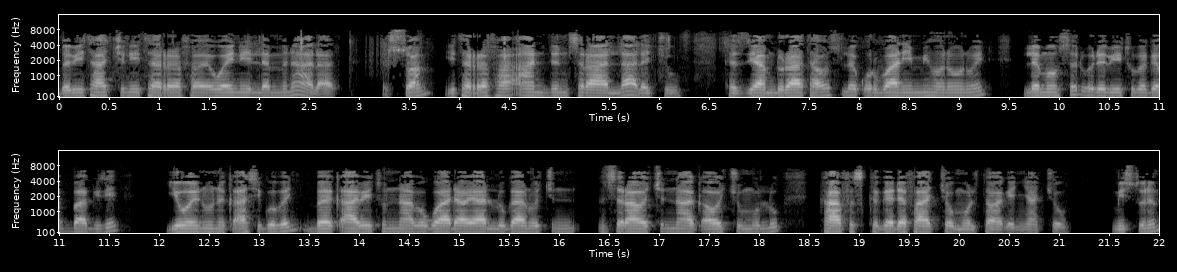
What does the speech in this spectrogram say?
በቤታችን የተረፈ ወይን የለምን? አላት። እርሷም የተረፈ አንድን ስራ አለ አለችው። ከዚያም ዱራታውስ ለቁርባን የሚሆነውን ወይን ለመውሰድ ወደ ቤቱ በገባ ጊዜ የወይኑን ዕቃ ሲጎበኝ በዕቃ ቤቱና በጓዳው ያሉ ጋኖችን እንስራዎችና ዕቃዎችም ሁሉ ከአፍ እስከ ገደፋቸው ሞልተው አገኛቸው። ሚስቱንም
